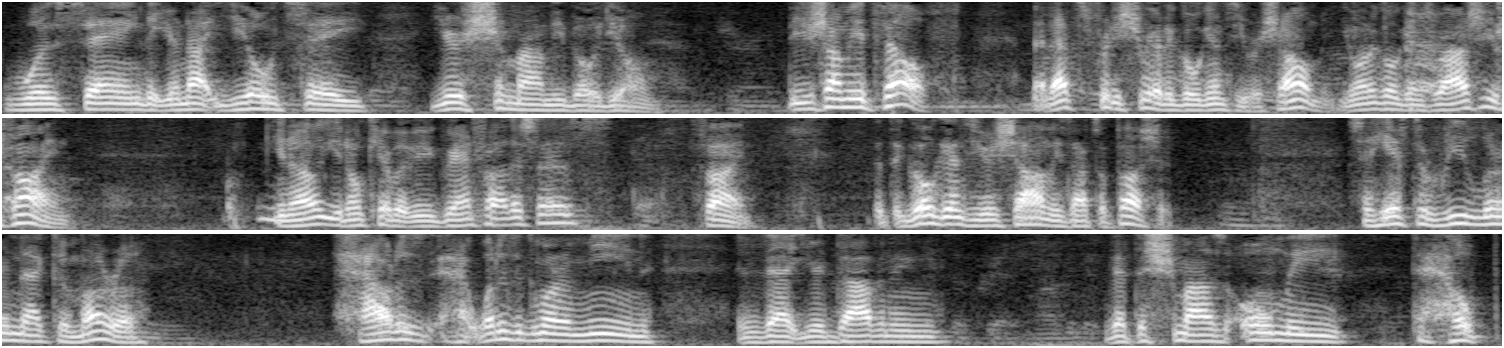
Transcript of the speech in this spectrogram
was saying that you're not Yotze, you're Shemami Bod Yom. The Yerushalmi itself. Now that's pretty sure to go against the Yerushalmi. You want to go against Rashi? Fine. You know, you don't care about what your grandfather says? Fine. But to go against the Yerushalmi is not so pashut. So he has to relearn that Gemara. How does, how, what does the Gemara mean that you're davening, that the Shema is only to help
